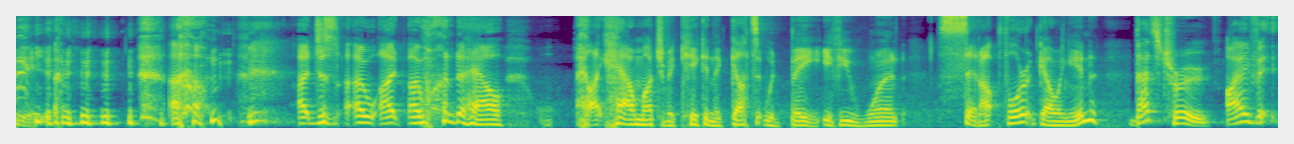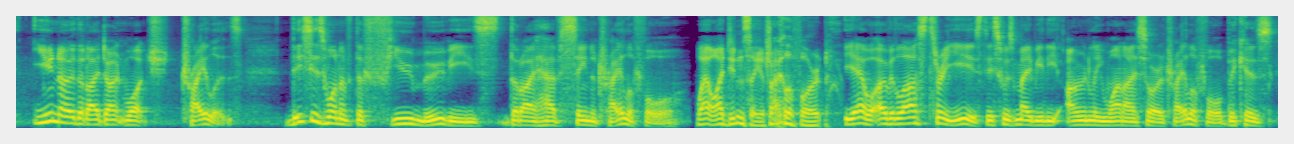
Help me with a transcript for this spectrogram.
here. um, I just, I, I, I wonder how, like, how much of a kick in the guts it would be if you weren't set up for it going in. That's true. I've you know that I don't watch trailers. This is one of the few movies that I have seen a trailer for. Wow, I didn't see a trailer for it. Yeah, well, over the last three years, this was maybe the only one I saw a trailer for because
